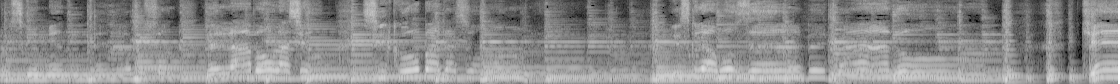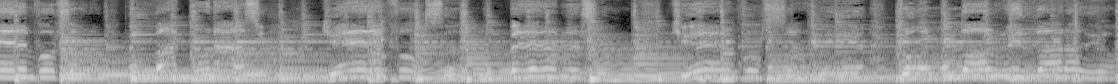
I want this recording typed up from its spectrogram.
los que mienten y abusan de la población, psicópatas son y esclavos del pecado. Olvidar a Dios.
